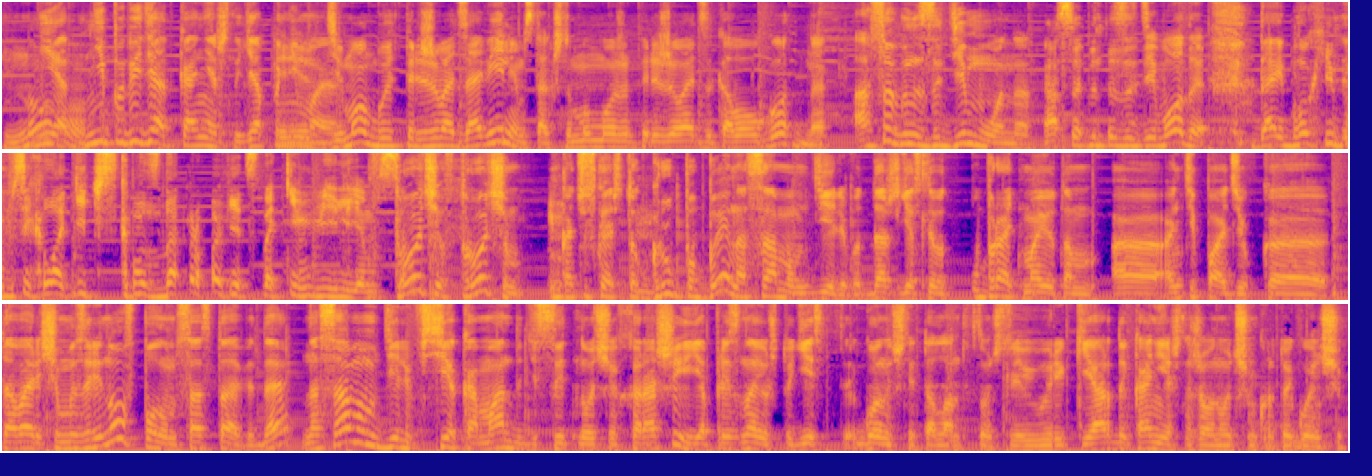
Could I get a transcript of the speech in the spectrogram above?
Ну, Нет, не победят, конечно, я понимаю. Димон будет переживать за Вильямс, так что мы можем переживать за кого угодно. Особенно за Димона. Особенно за Димона. Дай бог ему психологического здоровья с таким Вильямсом. Впрочем, впрочем, хочу сказать, что группа Б на самом деле, вот даже если вот убрать мою там а, антипатию к э, товарищам из Рено в полном составе, да, на самом деле все команды действительно очень хороши, я признаю, что есть гоночный талант, в том числе и у Рикьярда, конечно же, он очень крутой гонщик.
